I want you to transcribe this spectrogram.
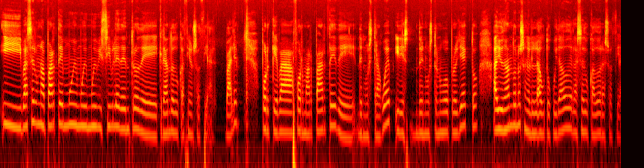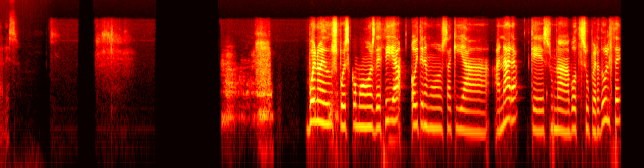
y va a ser una parte muy, muy, muy visible dentro de Creando Educación Social, ¿vale? Porque va a formar parte de, nuestra web y de, de nuestro nuevo proyecto, ayudándonos en el autocuidado de las educadoras sociales. Bueno, Edus, pues como os decía, hoy tenemos aquí a, Nara, que es una voz súper dulce,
